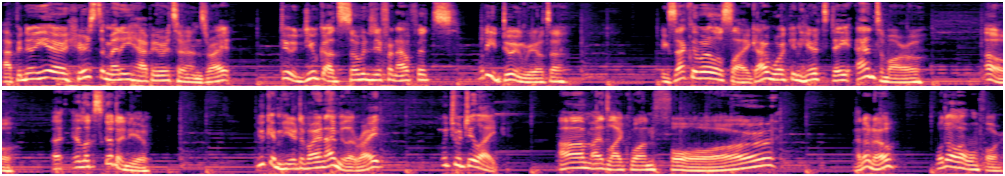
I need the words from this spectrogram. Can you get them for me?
Happy New Year! Here's to many happy returns, right? Dude, you've got so many different outfits. What are you doing, Ryota? Exactly what it looks like. I'm working here today and tomorrow. Oh, uh, it looks good on you. You came here to buy an amulet, right? Which would you like? Um, I'd like one for... I don't know. What do I like one for?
